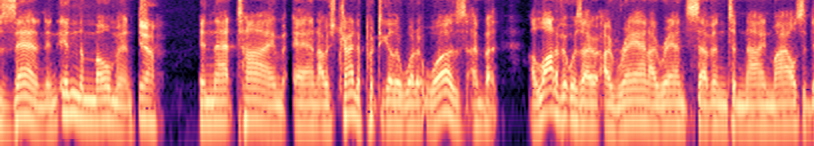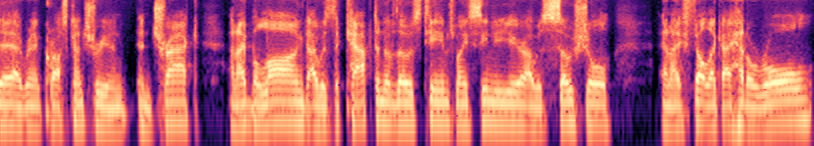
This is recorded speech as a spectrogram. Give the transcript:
zen and in the moment Yeah. in that time. And I was trying to put together what it was. But a lot of it was I, I ran, I ran seven to nine miles a day. I ran cross country and, and track and I belonged. I was the captain of those teams my senior year. I was social and I felt like I had a role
